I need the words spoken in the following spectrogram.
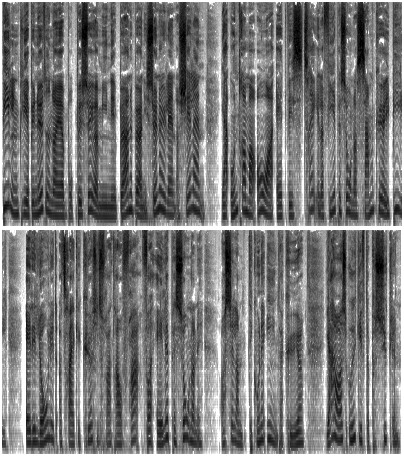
Bilen bliver benyttet, når jeg besøger mine børnebørn i Sønderjylland og Sjælland. Jeg undrer mig over, at hvis tre eller fire personer samkører i bil, er det lovligt at trække kørselsfradrag fra for alle personerne, også selvom det kun er en, der kører. Jeg har også udgifter på cyklen.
